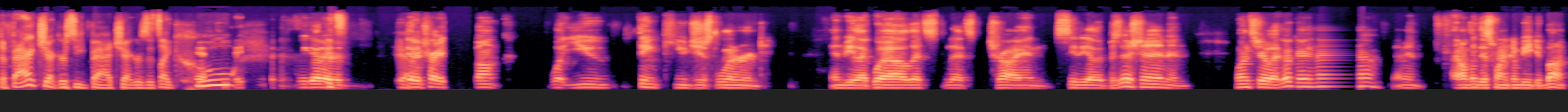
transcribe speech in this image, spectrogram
the fact checkers need fact checkers. It's like who We gotta, gotta try to debunk what you think you just learned, and be like, well, let's let's try and see the other position. And once you're like, okay, no, no, I mean, I don't think this one can be debunked.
